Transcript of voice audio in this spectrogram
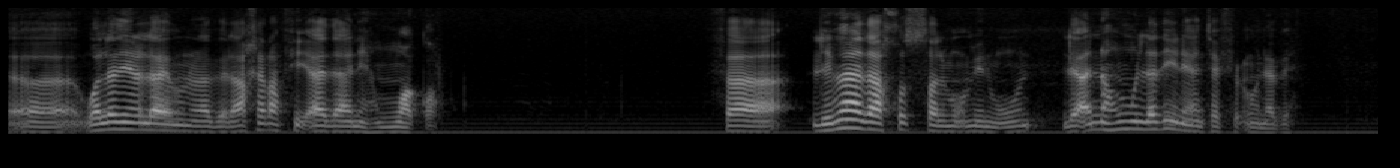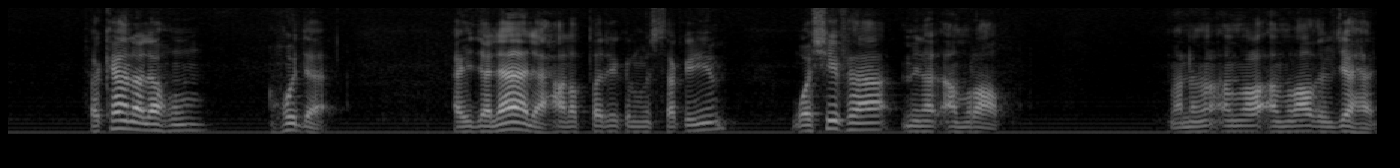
آه، والذين لا يؤمنون بالآخرة في آذانهم وقر. فلماذا خص المؤمنون؟ لأنهم الذين ينتفعون به. فكان لهم هدى أي دلالة على الطريق المستقيم وشفاء من الأمراض من أمراض الجهل.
